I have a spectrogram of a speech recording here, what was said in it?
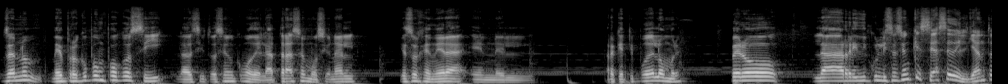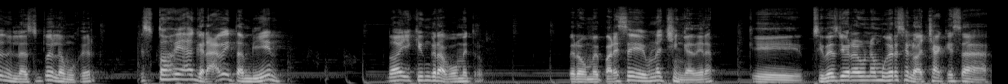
O sea, no, me preocupa un poco, sí, la situación como del atraso emocional que eso genera en el arquetipo del hombre. Pero la ridiculización que se hace del llanto en el asunto de la mujer es todavía grave también. No hay aquí un grabómetro. pero me parece una chingadera que si ves llorar a una mujer se lo achaques a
